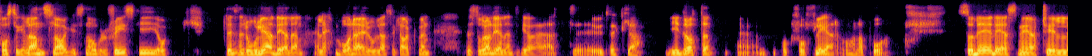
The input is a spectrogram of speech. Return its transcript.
två stycken landslag i snowboard och freeski och den roliga delen, eller båda är roliga såklart, men den stora delen tycker jag är att eh, utveckla idrotten och få fler att hålla på. Så det är det som jag gör till,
